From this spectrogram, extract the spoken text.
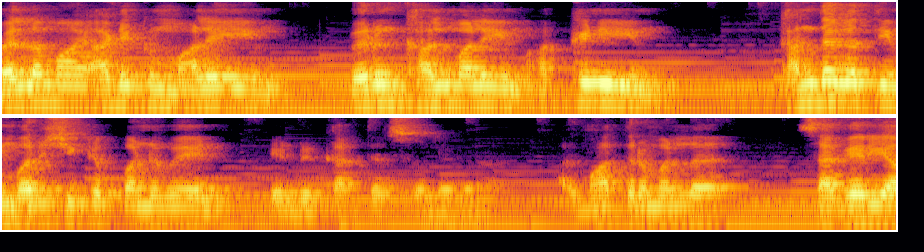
வெள்ளமாய் அடிக்கும் மலையையும் வெறும் கல்மலையும் அக்கினியும் கந்தகத்தையும் வருஷிக்க பண்ணுவேன் என்று கர்த்தர் சொல்லுகிறார். அது மாத்திரமல்ல சகரியா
